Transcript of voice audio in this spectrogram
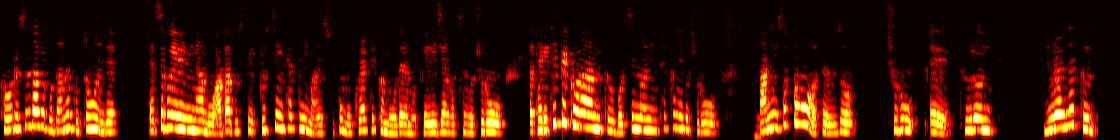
그거를 쓴다기보다는 보통은 이제 SVM이나 뭐 AdaBoosting boosting 테크닉 많이 쓰고 뭐 graphical model 뭐 Bayesian 같은 거 주로 그러니까 되게 typical한 그 machine learning 테크닉을 주로 많이 썼던 것 같아요. 그래서 주로 예 그런 neural net 그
